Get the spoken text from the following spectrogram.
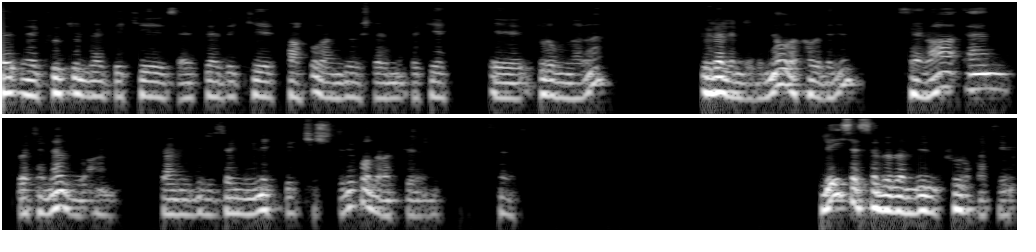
e, kültürlerdeki, zevklerdeki, farklı olan görüşlerimizdeki e, durumları görelim dedi. Ne olarak kabul edelim? Seraen ve tenevvuan. Yani bir zenginlik, bir çeşitlilik olarak görelim. Evet. Leyse sebeben lil furkati.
